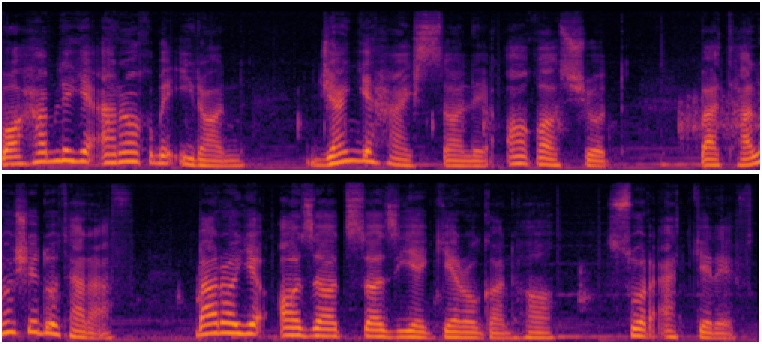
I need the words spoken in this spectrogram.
با حمله عراق به ایران جنگ هشت ساله آغاز شد و تلاش دو طرف برای آزادسازی گروگان ها سرعت گرفت.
